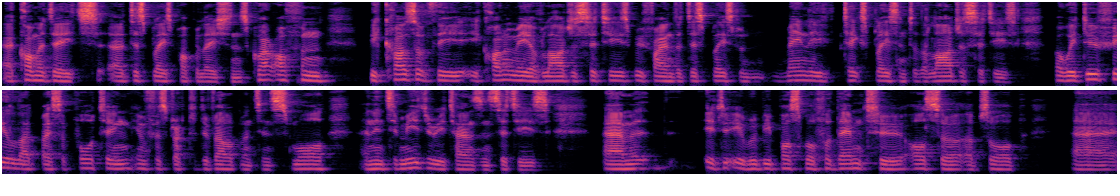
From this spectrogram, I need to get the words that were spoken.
accommodate uh, displaced populations. Quite often, because of the economy of larger cities, we find that displacement mainly takes place into the larger cities. But we do feel that by supporting infrastructure development in small and intermediary towns and cities, um, it, it would be possible for them to also absorb uh,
